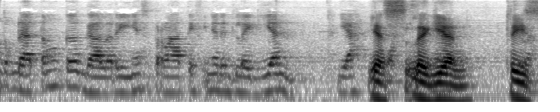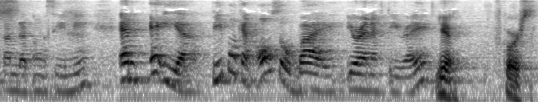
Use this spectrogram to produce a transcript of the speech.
untuk datang ke galerinya Superlatif. Ini ada di Legian ya. Yes. Legian. Please. Silahkan datang ke sini. And eh iya, people can also buy your NFT, right? Yeah, of course.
